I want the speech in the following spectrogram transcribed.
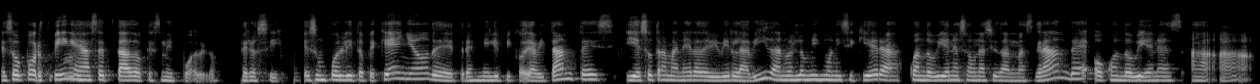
eso por fin he aceptado que es mi pueblo. Pero sí, es un pueblito pequeño de tres mil y pico de habitantes y es otra manera de vivir la vida. No es lo mismo ni siquiera cuando vienes a una ciudad más grande o cuando vienes a,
